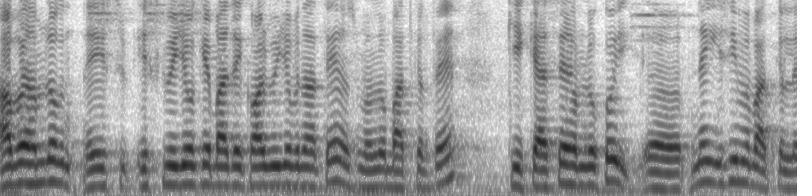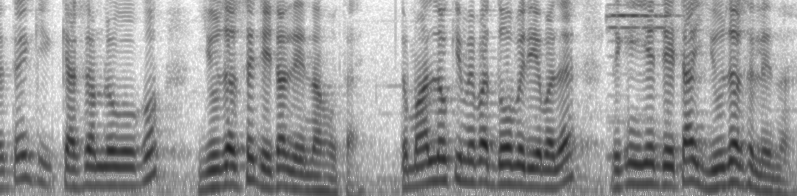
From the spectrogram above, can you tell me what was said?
अब हम लोग इस इस वीडियो के बाद एक और वीडियो बनाते हैं, उसमें हम लोग बात करते हैं कि कैसे हम लोग को नहीं, इसी में बात कर लेते हैं कि कैसे हम लोगों को यूज़र से डेटा लेना होता है। तो मान लो कि मेरे पास दो वेरिएबल है, लेकिन ये डेटा यूज़र से लेना है।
